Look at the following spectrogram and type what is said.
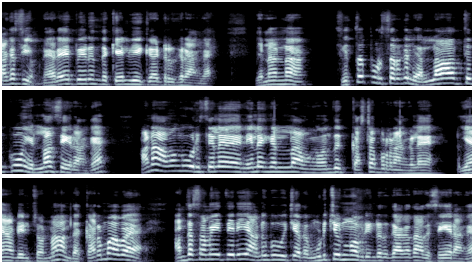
ரகசியம். நிறைய பேர் இந்த கேள்வியை கேட்டிருக்கிறாங்க. என்னென்னா சித்த புருஷர்கள் எல்லாத்துக்கும் எல்லாம் செய்கிறாங்க ஆனால் அவங்க ஒரு சில நிலைகளில் அவங்க வந்து கஷ்டப்படுறாங்களே ஏன் அப்படின்னு சொன்னால் அந்த கர்மாவை அந்த சமயத்திலேயே அனுபவிச்சு அதை முடிச்சிடணும் அப்படின்றதுக்காக தான் அதை செய்கிறாங்க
